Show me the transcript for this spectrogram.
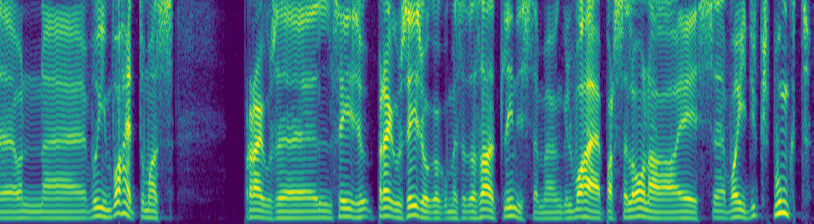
äh, on äh, võim vahetumas, praegusel seisu, praeguse seisuga, kui me seda saadet lindistame, on küll vahe Barcelona ees vaid üks punkt,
